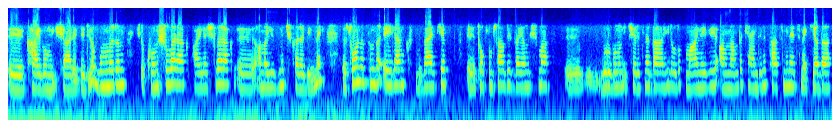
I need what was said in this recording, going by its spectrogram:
e, kaybımı işaret ediyor. Bunların işte konuşularak, paylaşılarak e, analizini çıkarabilmek ve sonrasında eylem kısmı belki e, toplumsal bir dayanışma e, grubunun içerisine dahil olup manevi anlamda kendini tatmin etmek ya da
